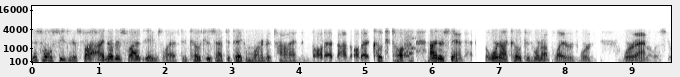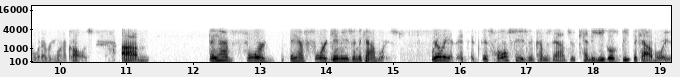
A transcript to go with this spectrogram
this whole season is five. I know there's five games left, and coaches have to take them one at a time and all that, not all that coach talk. I understand that, but we're not coaches, we're not players, we're we're analysts or whatever you want to call us. Um, they have four. They have four gimmies in the Cowboys really, it, it, this whole season comes down to can the Eagles beat the Cowboys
